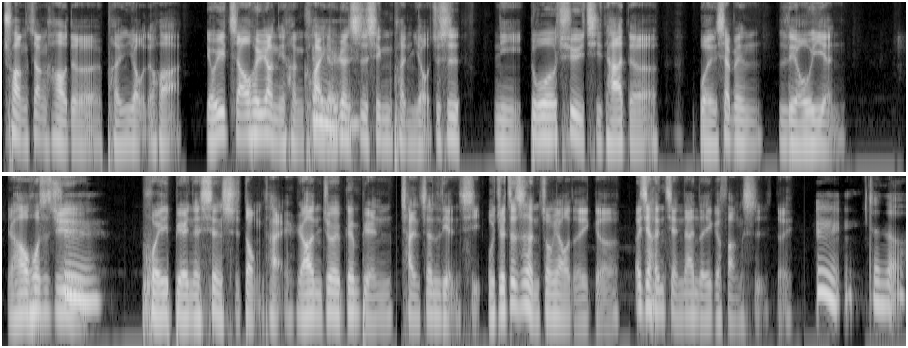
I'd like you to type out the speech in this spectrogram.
创账号的朋友的话，有一招会让你很快的认识新朋友，就是你多去其他的。文下面留言，然后或是去回别人的现实动态，嗯、然后你就会跟别人产生联系。我觉得这是很重要的一个，而且很简单的一个方式。对，嗯，真的。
